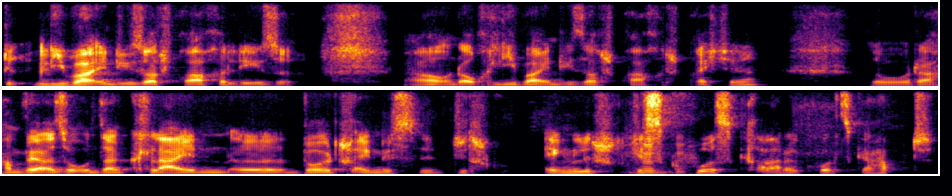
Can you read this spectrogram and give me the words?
lieber in dieser Sprache lese, ja, und auch lieber in dieser Sprache spreche. So, da haben wir also unseren kleinen, äh, Deutsch-Englisch-Dis Englisch-Diskurs grade kurz gehabt.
